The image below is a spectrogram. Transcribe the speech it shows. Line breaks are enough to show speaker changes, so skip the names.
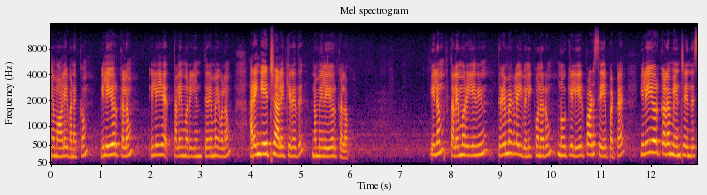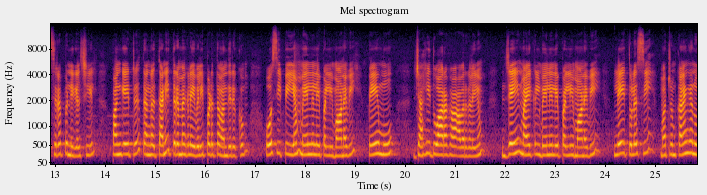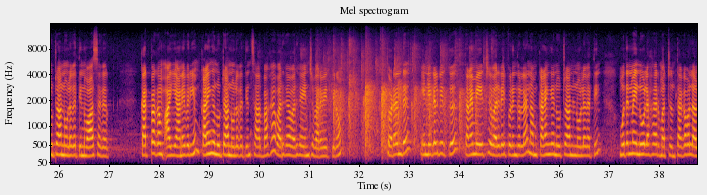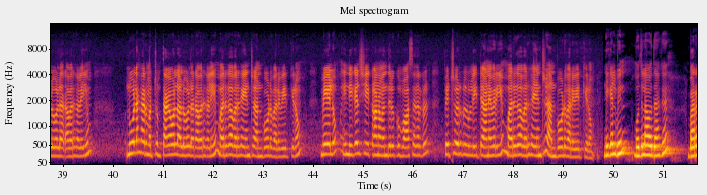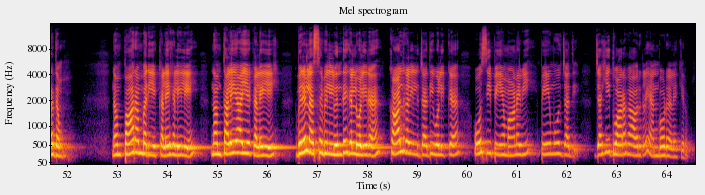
இனிய மாலை வணக்கம். இளையோர் களம் இளைய தலைமுறையின் திறமை வளம் அரங்கேற்று அழைக்கிறது நம் இளையோர் களம். இளம் தலைமுறையினின் திறமைகளை வெளிக்கொணரும் நோக்கில் ஏற்பாடு செய்யப்பட்ட இளையோர் களம் என்ற இந்த சிறப்பு நிகழ்ச்சியில் பங்கேற்று தங்கள் தனி திறமைகளை வெளிப்படுத்த வந்திருக்கும் ஓசிபிஎம் மேல்நிலைப்பள்ளி மாணவி பேமு ஜஹித்வாரகா அவர்களையும் ஜெயின் மைக்கேல் மேல்நிலைப்பள்ளி மாணவி லே துளசி மற்றும் கலைஞர் நூற்றாண்டு நூலகத்தின் வாசகர் கற்பகம் ஆகிய அனைவரையும் கலைஞர் நூற்றாண்டு நூலகத்தின் சார்பாக வருக வருக என்று வரவேற்கிறோம். தொடர்ந்து இந்நிகழ்விற்கு தலைமையேற்று வருகை புரிந்துள்ள நம் கலைஞர் நூற்றாண்டு நூலகத்தின் முதன்மை நூலகர் மற்றும் தகவல் அலுவலர் அவர்களையும் நூலகர் மற்றும் தகவல் அலுவலர் அவர்களையும் வருக வருக என்று அன்போடு வரவேற்கிறோம். மேலும் இந்நிகழ்ச்சியை காண வந்திருக்கும் வாசகர்கள் பெற்றோர்கள் உள்ளிட்ட அனைவரையும் வருக வருக என்று அன்போடு வரவேற்கிறோம். நிகழ்வின் முதலாவதாக பரதம். நம் பாரம்பரிய கலைகளிலே நம் தலையாய கலையை விரல் அசைவில் விந்தைகள் ஒளிர கால்களில் ஜதி ஒலிக்க ஓசிபிஎம் மாணவி பேமு ஜதி ஜஹி துவாரகா அவர்களை அன்போடு அழைக்கிறோம்.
